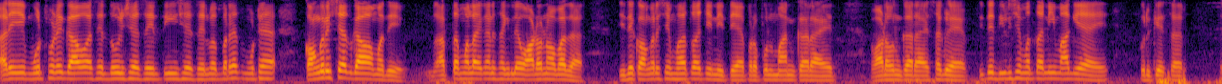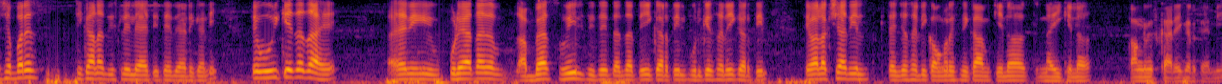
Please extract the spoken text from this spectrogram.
आणि मोठमोठे गावं असेल दोनशे असेल तीनशे असेल मग बऱ्याच मोठ्या काँग्रेसच्याच गावामध्ये. आत्ता मला एकाने सांगितलं वाढवणा बाजार. तिथे काँग्रेसचे महत्त्वाचे नेते आहे प्रफुल्ल मानकर आहेत वाढवणकर आहे सगळे आहेत. तिथे दीडशे मतांनी मागे आहे पुरके सर. असे बरेच ठिकाणं दिसलेले आहेत तिथे त्या ठिकाणी. ते उईकेतच आहे. आणि पुढे आता अभ्यास होईल तिथे त्याचा तेही करतील पुरके सरही करतील. तेव्हा लक्षात येईल त्यांच्यासाठी काँग्रेसने काम केलं की नाही केलं काँग्रेस कार्यकर्त्यांनी.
